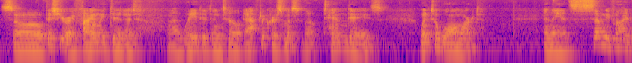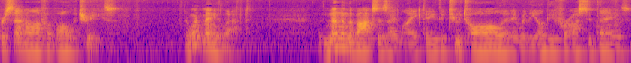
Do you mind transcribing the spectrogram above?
So this year I finally did it. I waited until after Christmas, about 10 days, went to Walmart, and they had 75% off of all the trees. There weren't many left. None of the boxes I liked. They're either too tall or they were the ugly frosted things.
